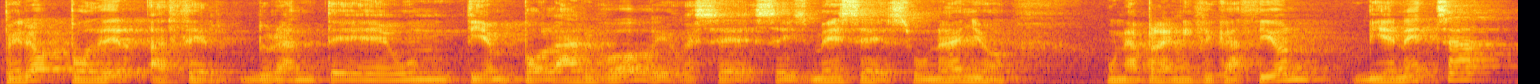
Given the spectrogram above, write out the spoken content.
pero poder hacer durante un tiempo largo, yo qué sé, seis meses, un año, una planificación bien hecha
